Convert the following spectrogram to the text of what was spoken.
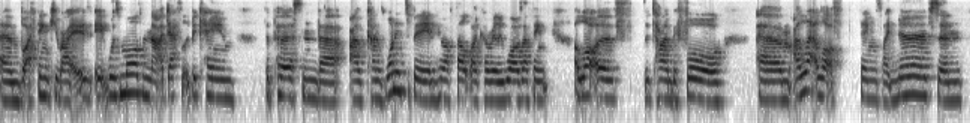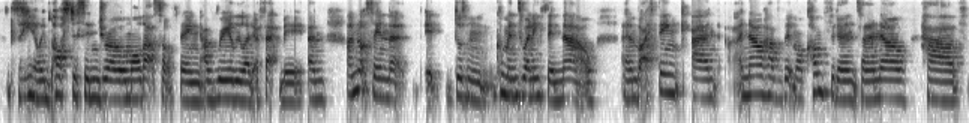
Um, but i think you're right. It, it was more than that. I definitely became the person that I kind of wanted to be and who I felt like I really was. I think a lot of the time before, um, I let a lot of things like nerves and you know imposter syndrome all that sort of thing. I really let it affect me. And i'm not saying that it doesn't come into anything now um, but i think I, I now have a bit more confidence and i now have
